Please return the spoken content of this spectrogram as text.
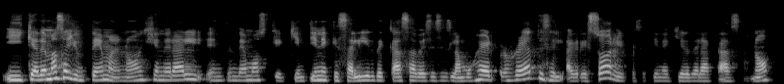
y que además hay un tema, ¿no? En general entendemos que quien tiene que salir de casa a veces es la mujer, pero en realidad es el agresor el que se tiene que ir de la casa, ¿no?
